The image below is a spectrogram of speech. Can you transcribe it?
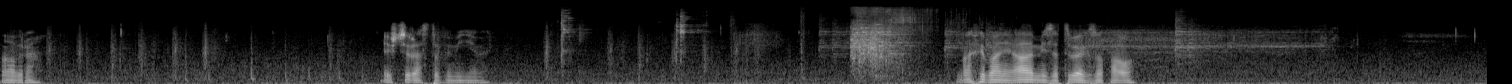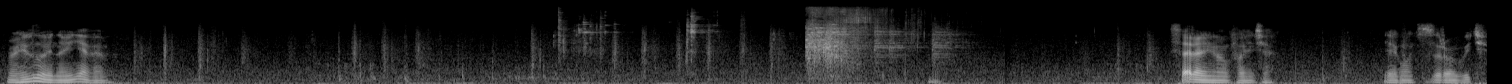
Dobra. Jeszcze raz to wymieniemy. No chyba nie, ale mnie za tyłek złapało. No i no i nie wiem. Serio nie mam pojęcia. Jak mam to zrobić?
